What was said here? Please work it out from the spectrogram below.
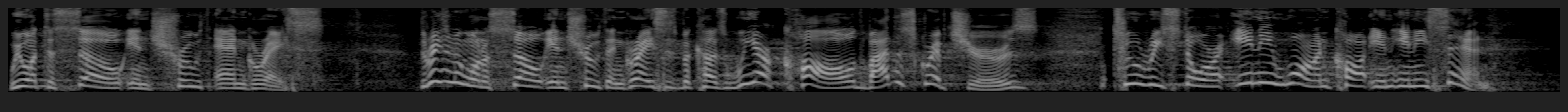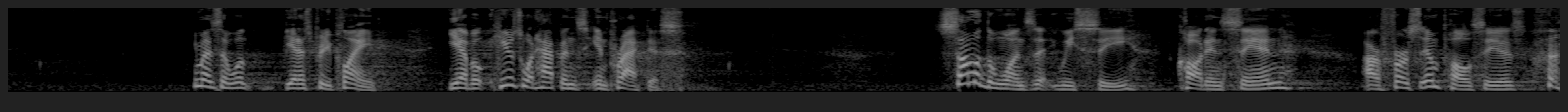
We want to sow in truth and grace. The reason we want to sow in truth and grace is because we are called by the scriptures to restore anyone caught in any sin. You might say, well, yeah, that's pretty plain. Yeah, but here's what happens in practice. Some of the ones that we see caught in sin, our first impulse is, huh,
